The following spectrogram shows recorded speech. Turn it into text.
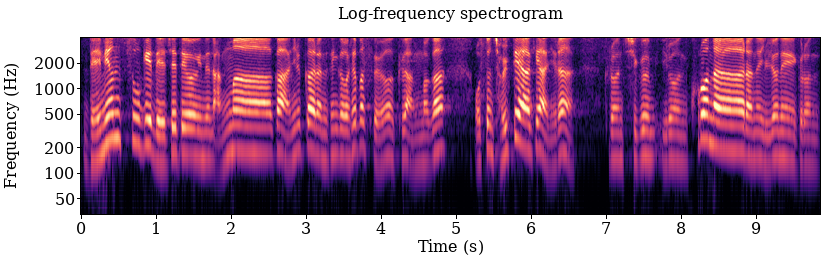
내면 속에 내재되어 있는 악마가 아닐까라는 생각을 해봤어요. 그 악마가 어떤 절대악이 아니라 그런 지금 이런 코로나라는 일련의 그런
